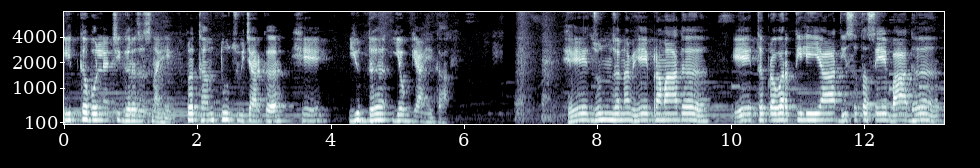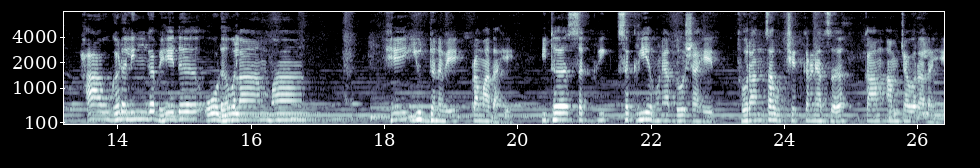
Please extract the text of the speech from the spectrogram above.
इतकं बोलण्याची गरजच नाही. प्रथम तूच विचार कर हे युद्ध योग्य आहे का? हे झुंज नव्हे प्रमाद येथ प्रवर्तिलिया दिसतसे बाध. हा उघड लिंग भेद ओढवला मा हे युद्ध नव्हे प्रमाद आहे. इथं सक्रि सक्रिय होण्यात दोष आहेत. थोरांचा उच्छेद करण्याचं काम आमच्यावर आलं आहे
